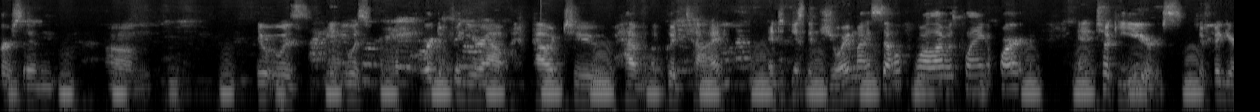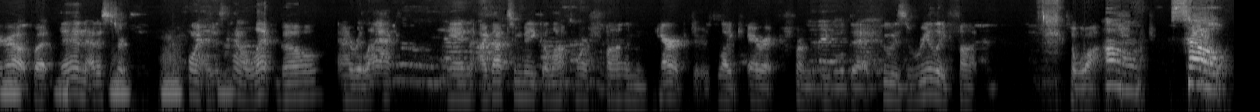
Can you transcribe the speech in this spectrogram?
person. Um, it was it was hard to figure out how to have a good time and to just enjoy myself while I was playing a part. And it took years to figure out. But then at a certain point, I just kind of let go and I relaxed and I got to make a lot more fun characters like Eric from Evil Dead, who is really fun to watch. Oh, so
